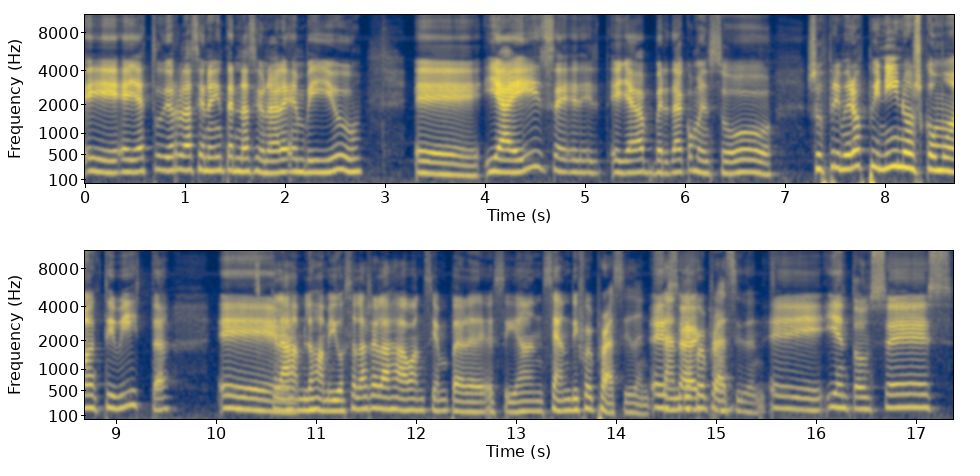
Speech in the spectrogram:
y ella estudió Relaciones Internacionales en BU eh, y ahí se, ella, ¿verdad? Comenzó sus primeros pininos como activista. eh, las- los amigos se las relajaban siempre, le decían Sandy for president, Sandy for president. eh, y entonces,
